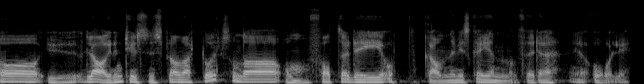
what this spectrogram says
og lager en tilsynsplan hvert år som da omfatter de oppgavene vi skal gjennomføre årlig.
